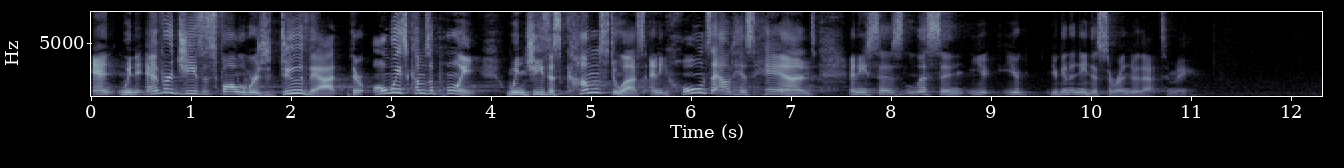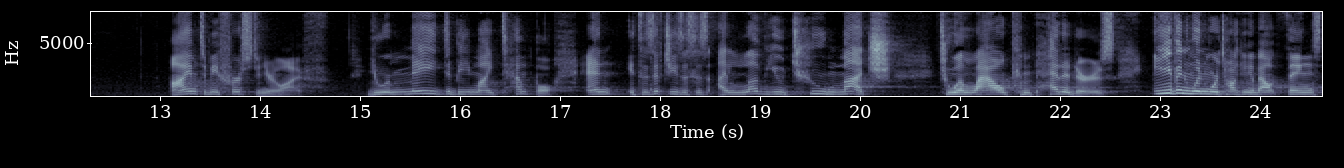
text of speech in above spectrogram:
And whenever Jesus' followers do that, there always comes a point when Jesus comes to us and he holds out his hand and he says, Listen, you, you're, you're going to need to surrender that to me. I am to be first in your life. You were made to be my temple. And it's as if Jesus says, I love you too much to allow competitors, even when we're talking about things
